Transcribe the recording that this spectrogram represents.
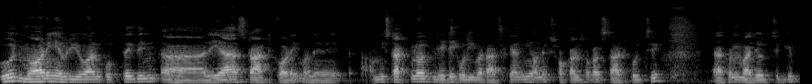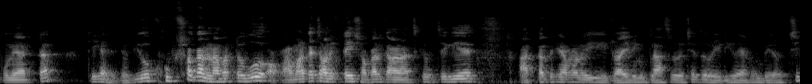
গুড মর্নিং এভরিওয়ান প্রত্যেকদিন রিয়া স্টার্ট করে। মানে আমি স্টার্ট করলে লেটে করি বাট আজকে আমি অনেক সকাল সকাল স্টার্ট করছি। এখন বাজে হচ্ছে কি পুনে একটা ঠিক আছে? যদিও খুব সকাল না বাট তবুও আমার কাছে অনেকটাই সকাল কারণ আজকে হচ্ছে গিয়ে আটটা থেকে আমার ওই ড্রাইভিং ক্লাস রয়েছে তো রেডি হয়ে এখন বেরোচ্ছি।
